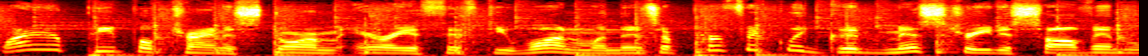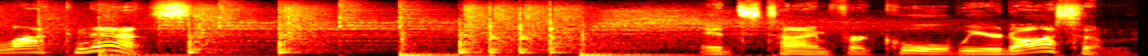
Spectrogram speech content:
Why are people trying to storm Area 51 when there's a perfectly good mystery to solve in Loch Ness? It's time for Cool, Weird, Awesome.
